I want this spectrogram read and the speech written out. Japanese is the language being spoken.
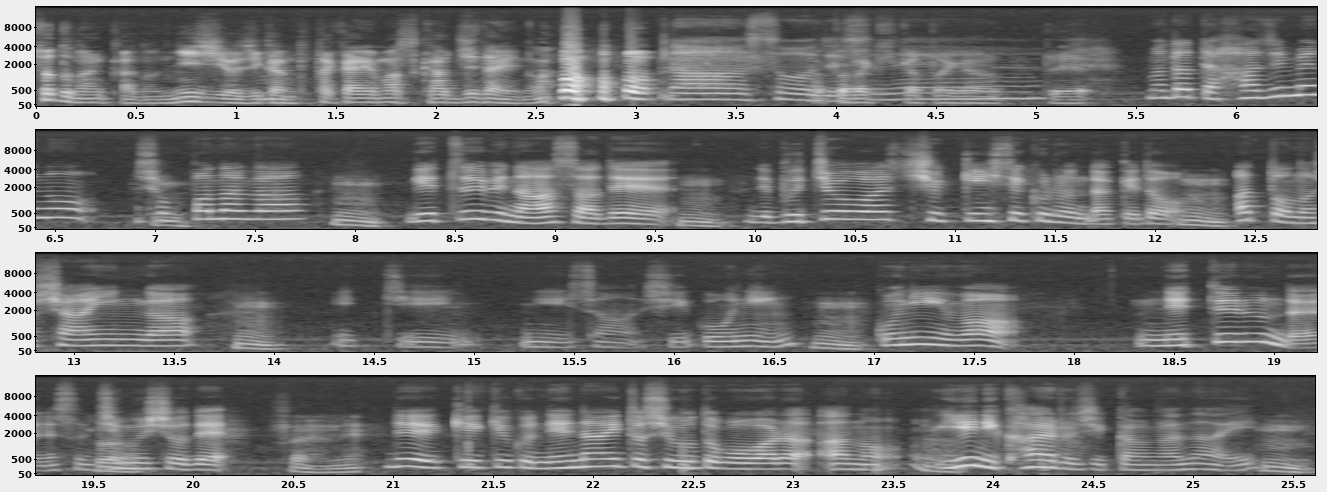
ちょっとなんかあの24時間戦えますか？時代の ああそうですね。働き方があって、まあだって初めの初っ端がうん。月曜日の朝でう、ん。で部長は出勤してくるんだけど、うん。後の社員がうん。12345人。うん。5人は寝てるんだよねその事務所で。そうやね。で結局寝ないと仕事が終わらあの、うん。家に帰る時間がない、うん。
